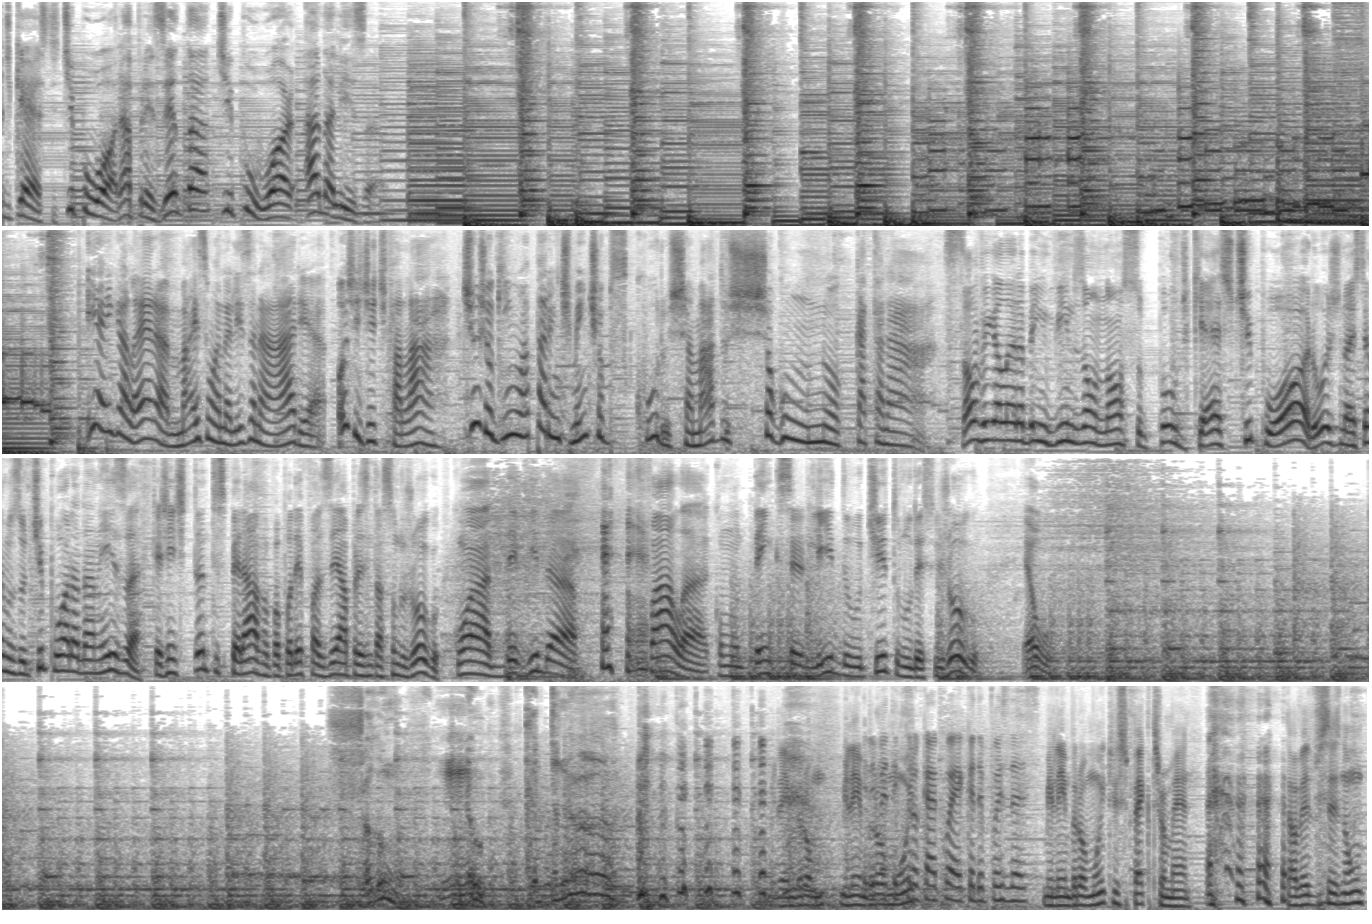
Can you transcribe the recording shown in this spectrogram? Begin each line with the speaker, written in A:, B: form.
A: podcast Tipo War apresenta Tipo War Analisa.
B: Mais um Analisa na área. Hoje é dia de falar de um joguinho aparentemente obscuro chamado Shogun no Katana.
C: Salve galera, bem-vindos ao nosso podcast Tipo Hora. Hoje nós temos o Tipo Hora da Nisa, que a gente tanto esperava para poder fazer a apresentação do jogo com a devida fala, como tem que ser lido o título desse jogo. É o Shogun no Katana.
D: Me lembrou, me
B: Ele
D: lembrou
B: vai ter que
D: muito.
B: trocar a cueca depois dessa.
D: Me lembrou muito Spectrum Man. talvez vocês não.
